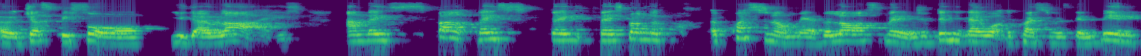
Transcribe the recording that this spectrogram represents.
uh, just before you go live. And they spun, they, they, they sprung a, a, question on me at the last minute, which I didn't know what the question was going to be. And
